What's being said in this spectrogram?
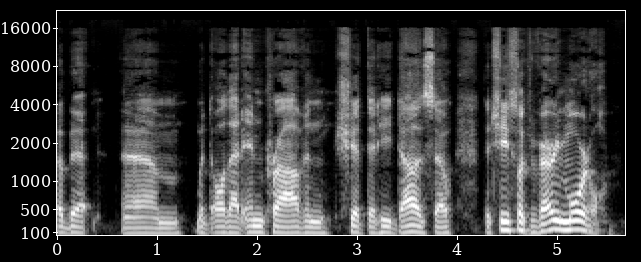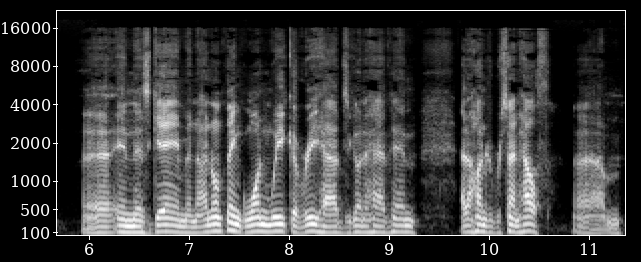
a bit um, with all that improv and shit that he does. So the Chiefs looked very mortal uh, in this game, and I don't think one week of rehab is going to have him at 100% health um,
